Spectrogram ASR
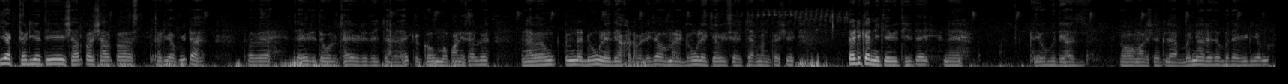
એક થળીએથી ચાર પાંચ ચાર પાંચ થળિયા ફૂટ્યા. તો હવે જેવી રીતે ઓલું થાય એવી રીતે ચાલે છે કે ઘઉંમાં પાણી ચાલુ અને હવે હું તમને ડુંગળી દેખાડવા લઈ જાઉં. અમારી ડુંગળી કેવી છે ચારમાન પછી તડકાની કેવી થઈ જાય અને એવું બધું આજ જોવા મળશે. એટલે આ બન્યા રહેજો બધા વિડીયોમાં.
